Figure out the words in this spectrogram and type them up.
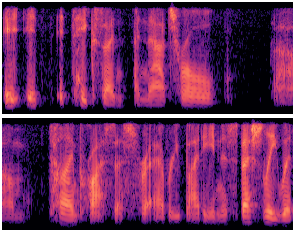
it, it, it takes a, a natural um, time process for everybody, and especially with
